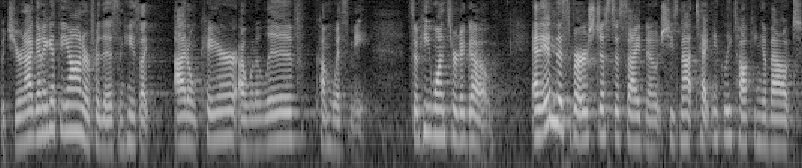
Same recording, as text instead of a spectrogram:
but you're not going to get the honor for this. And he's like, I don't care. I want to live. Come with me. So he wants her to go. And in this verse, just a side note, she's not technically talking about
